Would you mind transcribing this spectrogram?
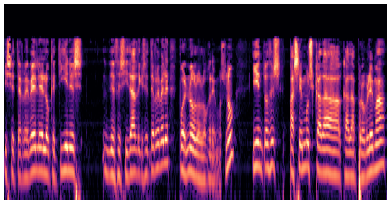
y se te revele lo que tienes necesidad de que se te revele, pues no lo logremos, ¿no? Y entonces pasemos cada, cada problema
